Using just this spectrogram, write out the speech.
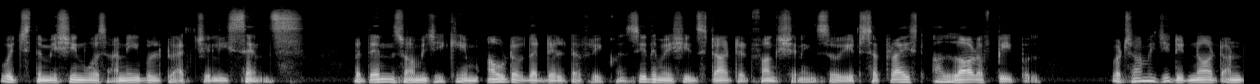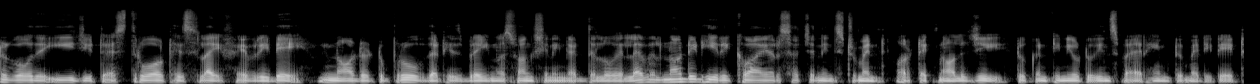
which the machine was unable to actually sense. But then Swamiji came out of the delta frequency, the machine started functioning. So it surprised a lot of people. But Swamiji did not undergo the EEG test throughout his life every day in order to prove that his brain was functioning at the lower level, nor did he require such an instrument or technology to continue to inspire him to meditate.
